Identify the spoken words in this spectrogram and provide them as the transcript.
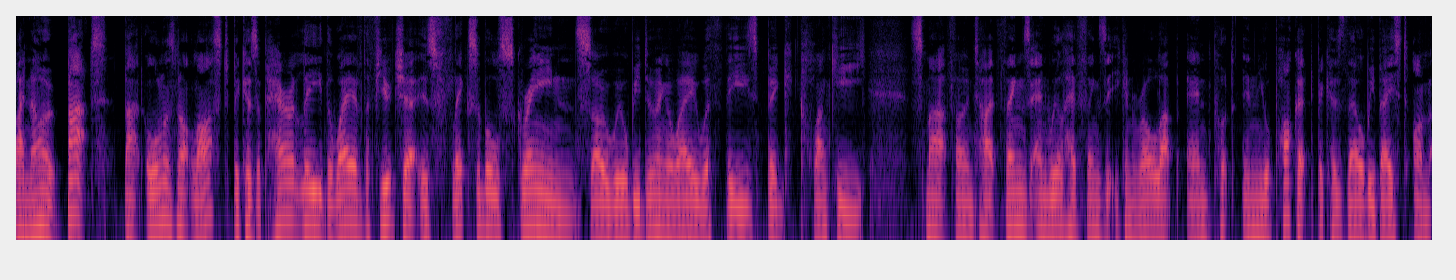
I know, but but all is not lost because apparently the way of the future is flexible screens. So we'll be doing away with these big clunky smartphone type things and we'll have things that you can roll up and put in your pocket because they'll be based on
